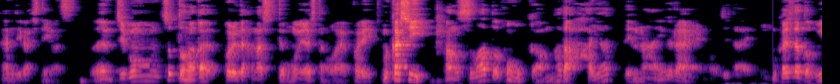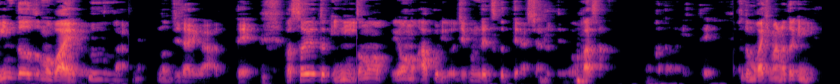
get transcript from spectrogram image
感じがしています。自分も、ちょっとなんか、これで話して思い出したのは、やっぱり、昔、あの、スマートフォンがまだ流行ってないぐらいの時代に、昔だと Windows モバイルとか、ね、の時代があって、まあ、そういう時に、その用のアプリを自分で作ってらっしゃるっていうお母さん、子供が暇な時に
